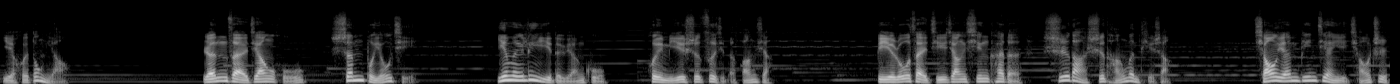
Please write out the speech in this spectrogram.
也会动摇。人在江湖，身不由己，因为利益的缘故，会迷失自己的方向。比如在即将新开的师大食堂问题上，乔元斌建议乔治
